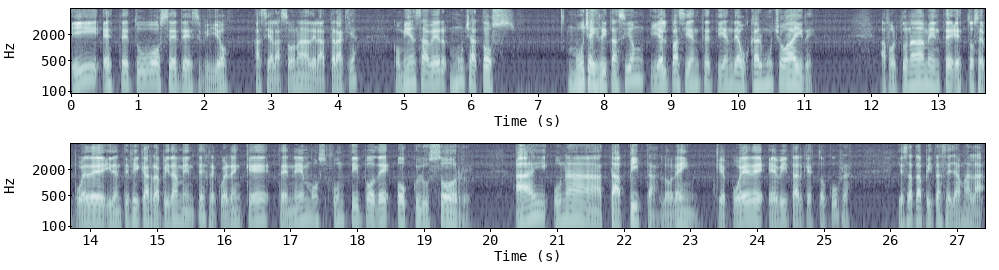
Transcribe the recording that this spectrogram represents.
y este tubo se desvió hacia la zona de la tráquea, comienza a haber mucha tos, mucha irritación y el paciente tiende a buscar mucho aire. Afortunadamente esto se puede identificar rápidamente. Recuerden que tenemos un tipo de oclusor. Hay una tapita, Lorraine, que puede evitar que esto ocurra. Y esa tapita se llama la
